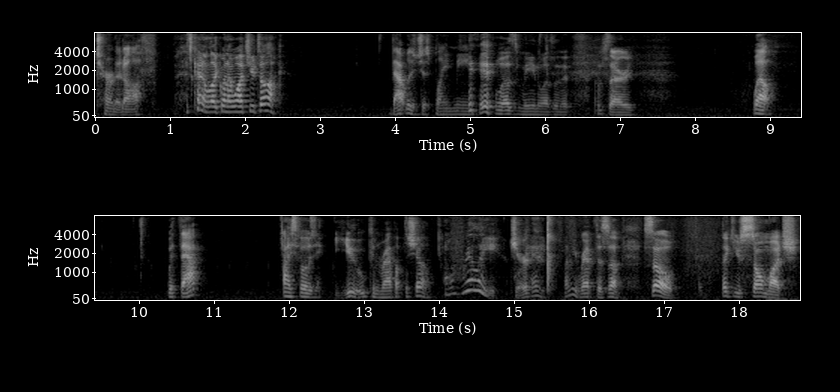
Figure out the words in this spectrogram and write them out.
turn it off. It's kind of like when I watch you talk. That was just plain mean. it was mean, wasn't it? I'm sorry. well, with that, I suppose you can wrap up the show. Oh really? Jerk. Okay, let me wrap this up. So, thank you so much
